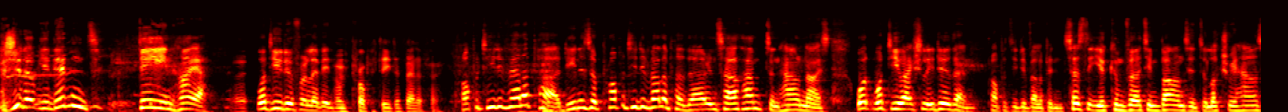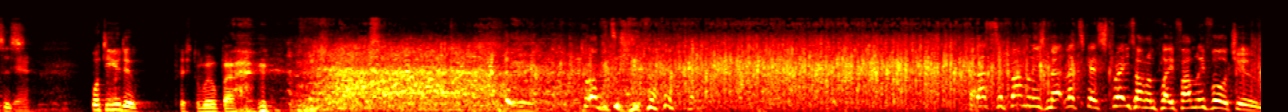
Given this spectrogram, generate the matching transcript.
I should hope you didn't. Dean, hiya. What do you do for a living? I'm property developer. Property developer. Dean is a property developer there in Southampton. How nice. What, what do you actually do then, property developing? It says that you're converting barns into luxury houses. Yeah. What do you do? Push the wheelbarrow. Property developer. That's the families met. Let's get straight on and play Family Fortunes.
